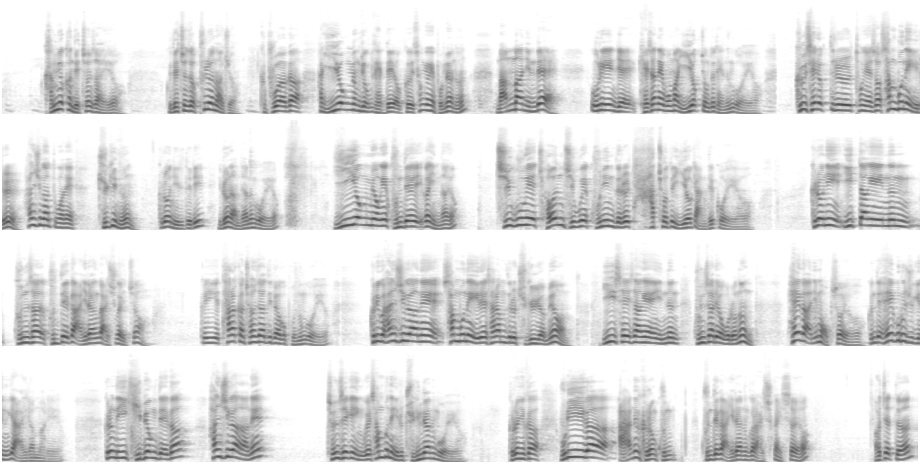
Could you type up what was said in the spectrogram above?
강력한 내천사예요. 그 내천사가 풀려나죠. 그 부하가 한 2억 명 정도 된대요. 그 성경에 보면은 만만인데 우리 이제 계산해 보면 2억 정도 되는 거예요. 그 세력들을 통해서 3분의 1을 한 시간 동안에 죽이는 그런 일들이 일어난다는 거예요. 2억 명의 군대가 있나요? 지구의 전 지구의 군인들을 다 합쳐도 2억이 안 될 거예요. 그러니 이 땅에 있는 군사 군대가 아니라는 걸 알 수가 있죠. 그 이게 타락한 천사들이라고 보는 거예요. 그리고 한 시간에 3분의 1의 사람들을 죽이려면 이 세상에 있는 군사력으로는 핵 아니면 없어요. 근데 핵으로 죽이는 게 아니란 말이에요. 그런데 이 기병대가 한 시간 안에 전 세계 인구의 3분의 1을 죽인다는 거예요. 그러니까 우리가 아는 그런 군, 군대가 아니라는 걸 알 수가 있어요. 어쨌든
